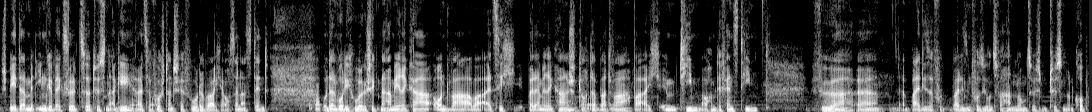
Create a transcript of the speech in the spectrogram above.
später mit ihm gewechselt zur Thyssen AG. Als er Vorstandschef wurde, war ich auch sein Assistent. Und dann wurde ich rübergeschickt nach Amerika und war aber, als ich bei der amerikanischen Tochter Bad war, war ich im Team, auch im Defense-Team für äh, bei, dieser, bei diesen Fusionsverhandlungen zwischen Thyssen und Krupp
